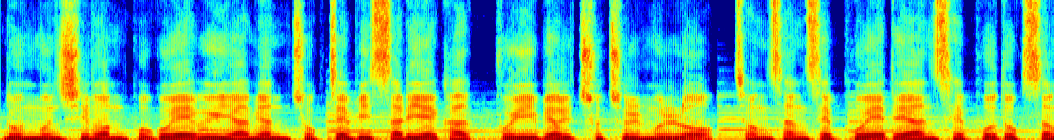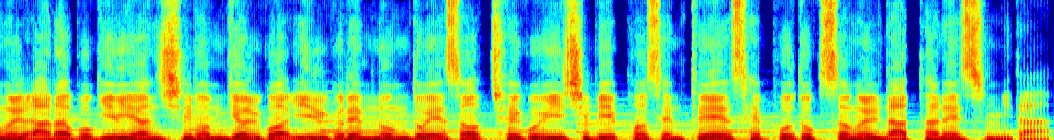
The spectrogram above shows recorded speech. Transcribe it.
논문 실험 보고에 의하면 족제비싸리의 각 부위별 추출물로 정상세포에 대한 세포 독성을 알아보기 위한 실험 결과 1g 농도에서 최고 22%의 세포 독성을 나타냈습니다.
